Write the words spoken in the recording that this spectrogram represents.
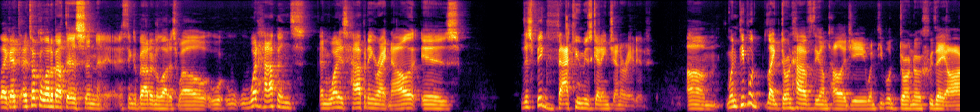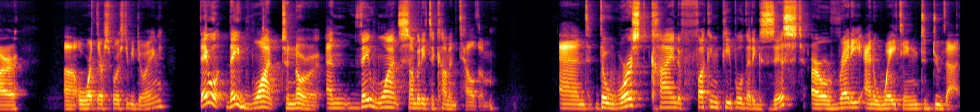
like I, I talk a lot about this and i think about it a lot as well. W- what happens and what is happening right now is this big vacuum is getting generated. Um, when people like don't have the ontology when people don't know who they are uh, or what they're supposed to be doing they will they want to know and they want somebody to come and tell them and the worst kind of fucking people that exist are ready and waiting to do that.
